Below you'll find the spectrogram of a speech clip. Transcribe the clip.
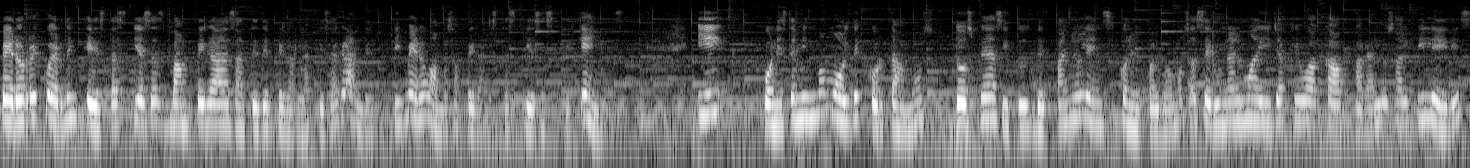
pero recuerden que estas piezas van pegadas antes de pegar la pieza grande. Primero vamos a pegar estas piezas pequeñas. Y con este mismo molde cortamos dos pedacitos de paño con el cual vamos a hacer una almohadilla que va acá para los alfileres.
